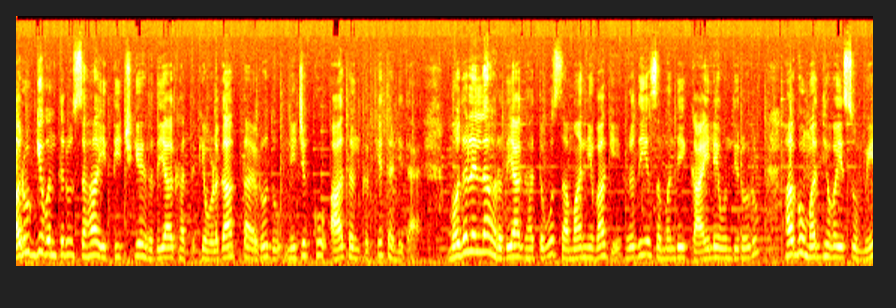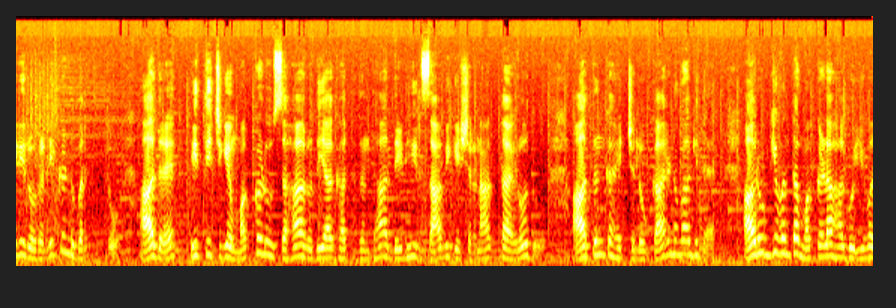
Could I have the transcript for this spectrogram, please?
ಆರೋಗ್ಯವಂತರು ಸಹ ಇತ್ತೀಚೆಗೆ ಹೃದಯಾಘಾತಕ್ಕೆ ಒಳಗಾಗ್ತಾ ಇರೋದು ನಿಜಕ್ಕೂ ಆತಂಕಕ್ಕೆ ತಳ್ಳಿದೆ. ಮೊದಲೆಲ್ಲ ಹೃದಯಾಘಾತವು ಸಾಮಾನ್ಯವಾಗಿ ಹೃದಯ ಸಂಬಂಧಿ ಕಾಯಿಲೆ ಹೊಂದಿರೋರು ಹಾಗೂ ಮಧ್ಯ ವಯಸ್ಸು ಮೀರಿರೋರಲ್ಲಿ ಕಂಡುಬರ್ತಿತ್ತು. ಆದರೆ ಇತ್ತೀಚೆಗೆ ಮಕ್ಕಳು ಸಹ ಹೃದಯಾಘಾತದಂತಹ ದಿಢೀರ್ ಸಾವಿಗೆ ಶರಣಾಗ್ತಾ ಇರೋದು ಆತಂಕ ಹೆಚ್ಚಲು ಕಾರಣವಾಗಿದೆ. ಆರೋಗ್ಯವಂತ ಮಕ್ಕಳ ಹಾಗೂ ಯುವ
